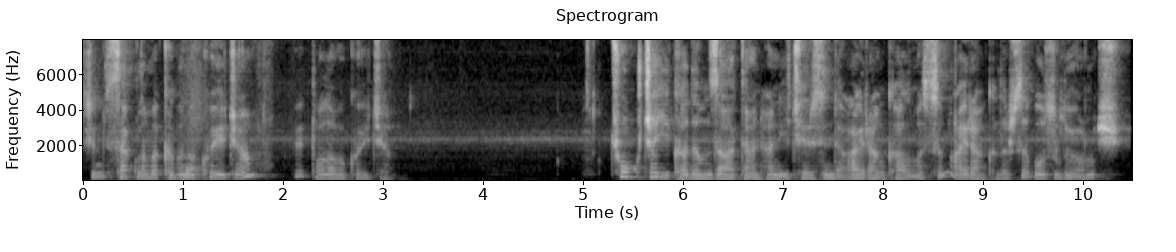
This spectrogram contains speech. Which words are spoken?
Şimdi saklama kabına koyacağım ve dolaba koyacağım. Çokça yıkadım zaten hani içerisinde ayran kalmasın. Ayran kalırsa bozuluyormuş.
